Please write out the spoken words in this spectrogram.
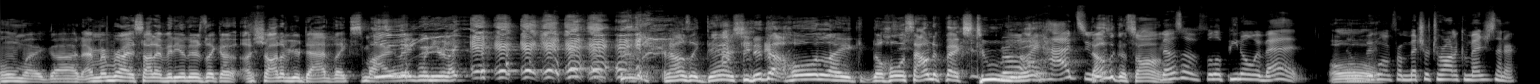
Oh my god! I remember I saw that video. There's like a, a shot of your dad like smiling when you're like, eh, eh, eh, eh, eh, eh, eh. and I was like, damn, she did that whole like the whole sound effects too. Bro, you know? I had to. that was a good song. that was a Filipino event. oh, A big one from Metro Toronto Convention Center.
